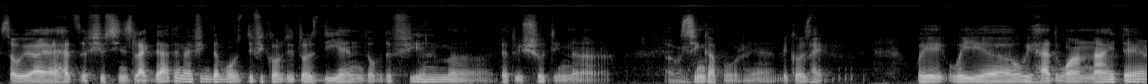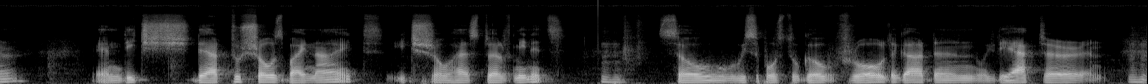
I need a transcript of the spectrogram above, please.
So I had a few scenes like that, and I think the most difficult it was the end of the film uh, that we shoot in uh, Oh, yeah. Singapore, yeah, because Right. we we uh, we had one night there, and each there are two shows by night. Each show has twelve minutes, Mm-hmm. so we're supposed to go through all the garden with the actor, and Mm-hmm.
